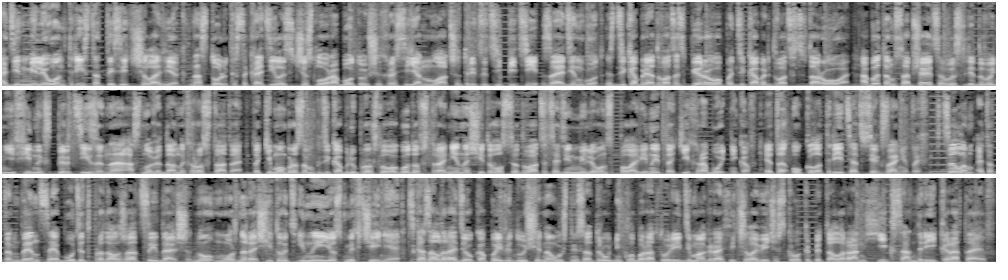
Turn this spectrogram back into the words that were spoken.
1 миллион 300 тысяч человек. Настолько сократилось число работающих россиян младше 35 за один год. С декабря 21 по декабрь 22. Об этом сообщается в исследовании Финэкспертизы на основе данных Росстата. Таким образом, к декабрю прошлого года в стране насчитывался 21 миллион с половиной таких работников. Это около трети от всех занятых. В целом, эта тенденция будет продолжаться и дальше, но можно рассчитывать и на ее смягчение, сказал Радио КП ведущий научный сотрудник лаборатории демографии человеческого капитала РАН Хикс Андрей Каратаев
